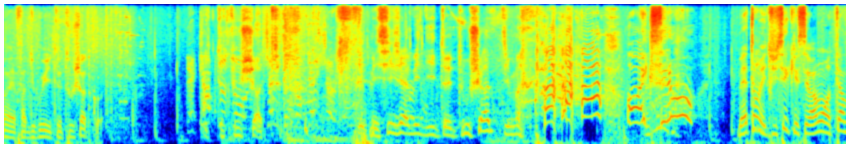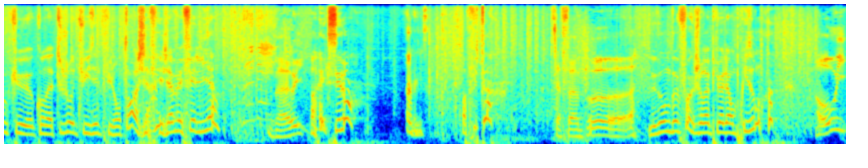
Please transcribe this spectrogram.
ouais, enfin du coup, il te two shot quoi. Il te two shot. mais si j'avais dit te two shot, tu m'as. Oh, excellent Mais attends, mais tu sais que c'est vraiment un terme que qu'on a toujours utilisé depuis longtemps, j'avais jamais fait le lien. Bah oui. Oh, excellent Oh putain Ça fait un peu. euh, Le nombre de fois que j'aurais pu aller en prison Oh oui.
